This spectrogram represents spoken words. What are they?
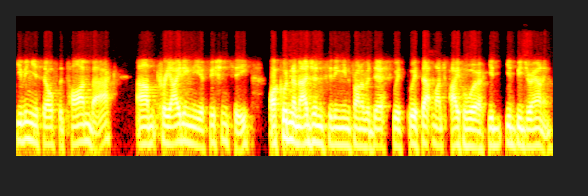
giving yourself the time back, um, creating the efficiency. I couldn't imagine sitting in front of a desk with with that much paperwork. You'd, you'd be drowning.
